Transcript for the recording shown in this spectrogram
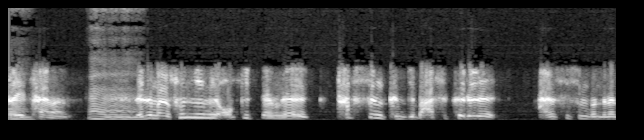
저희 음. 차는. 응, 응, 그래서 말 손님이 없기 때문에 탑승 금지 마스크를 안 쓰신 분들은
